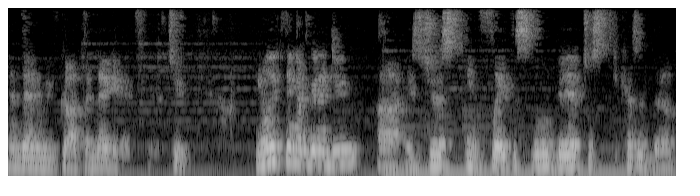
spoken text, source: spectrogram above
And then we've got the negative here too. The only thing I'm going to do uh, is just inflate this a little bit just because of the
